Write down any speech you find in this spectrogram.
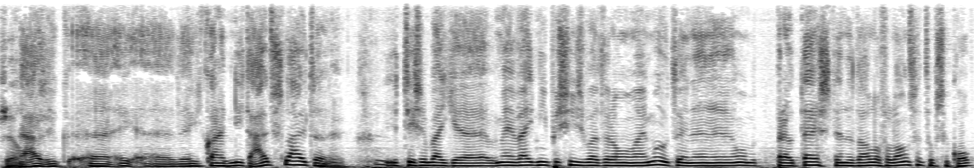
Zelfs. Nou, ik, eh, eh, je kan het niet uitsluiten. Het is een beetje, men weet niet precies wat er allemaal mee moet. En, en allemaal met protest en het halve land zit op zijn kop.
